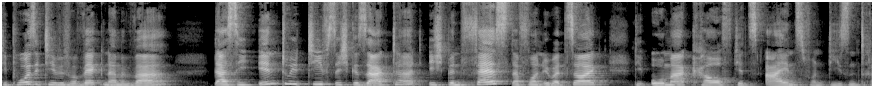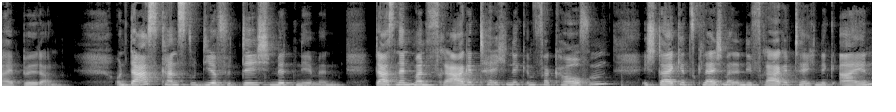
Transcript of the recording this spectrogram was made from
Die positive Vorwegnahme war, dass sie intuitiv sich gesagt hat, ich bin fest davon überzeugt, die Oma kauft jetzt eins von diesen drei Bildern. Und das kannst du dir für dich mitnehmen. Das nennt man Fragetechnik im Verkaufen. Ich steige jetzt gleich mal in die Fragetechnik ein.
